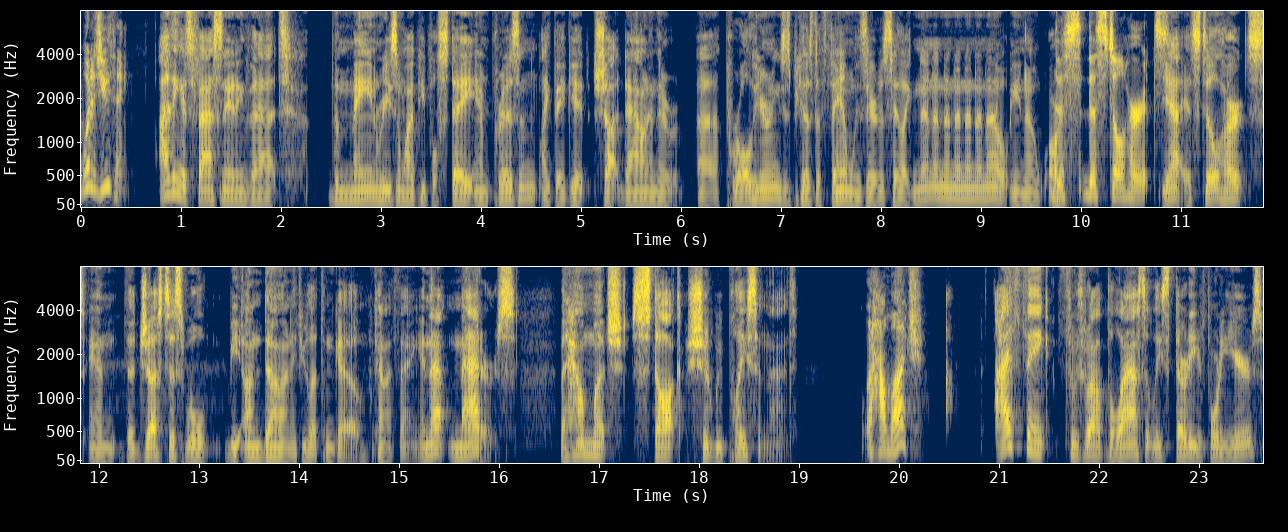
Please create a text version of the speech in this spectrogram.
What did you think? I think it's fascinating that the main reason why people stay in prison, like they get shot down in their uh, parole hearings, is because the family's there to say, like, no, no, no, no, no, no, no. You know, our, This this still hurts. yeah, it still hurts, and the justice will be undone if you let them go, kind of thing. And that matters. But how much stock should we place in that? How much? I think throughout the last at least 30 or 40 years,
